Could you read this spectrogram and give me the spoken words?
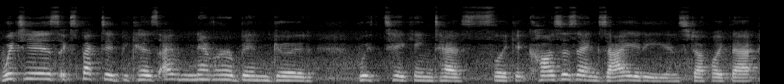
Which is expected because I've never been good with taking tests. Like it causes anxiety and stuff like that.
